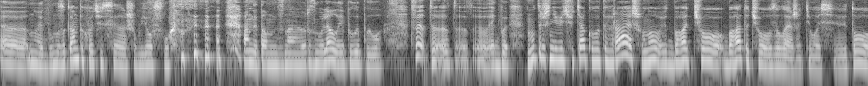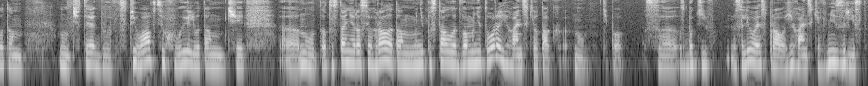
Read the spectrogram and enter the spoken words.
е, ну якби музиканти хочеться, щоб його слухали, а не там не знаю, розмовляли і пили пиво. Це якби внутрішнє відчуття, коли ти граєш, воно від багато чого багато чого залежить. Ось від того там ну, чи ти якби співав цю хвилю, там, чи е, ну, от останній раз я грала, там мені поставили два монітори гігантські, отак, ну, типу, з з боків, зліва і справа, гігантські, в мій зріст.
